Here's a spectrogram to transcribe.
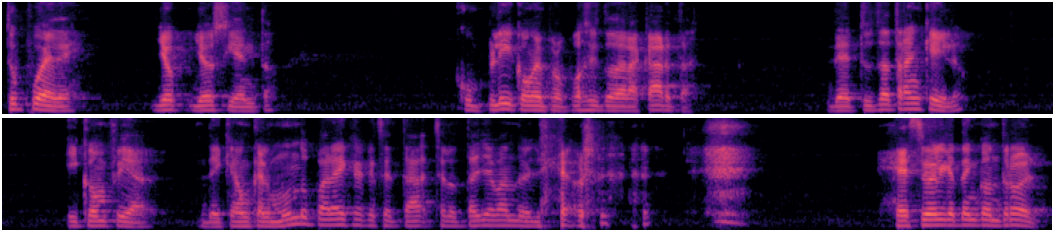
tú puedes, yo, yo siento, cumplir con el propósito de la carta. De tú estar tranquilo y confiar de que aunque el mundo parezca que se, está, se lo está llevando el diablo, Jesús es el que está en control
